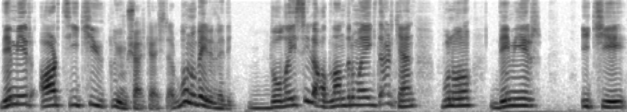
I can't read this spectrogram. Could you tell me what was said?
demir artı iki yüklüymüş arkadaşlar. Bunu belirledik. Dolayısıyla adlandırmaya giderken bunu demir iki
